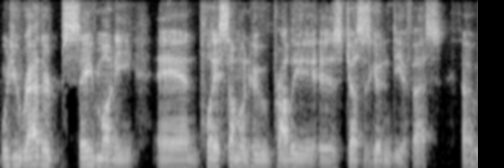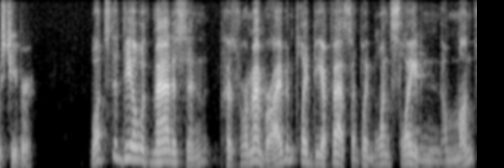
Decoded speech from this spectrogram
would you rather save money and play someone who probably is just as good in DFS, uh, who's cheaper? What's the deal with Maddison? Because remember, I haven't played DFS. I played one slate in a month.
